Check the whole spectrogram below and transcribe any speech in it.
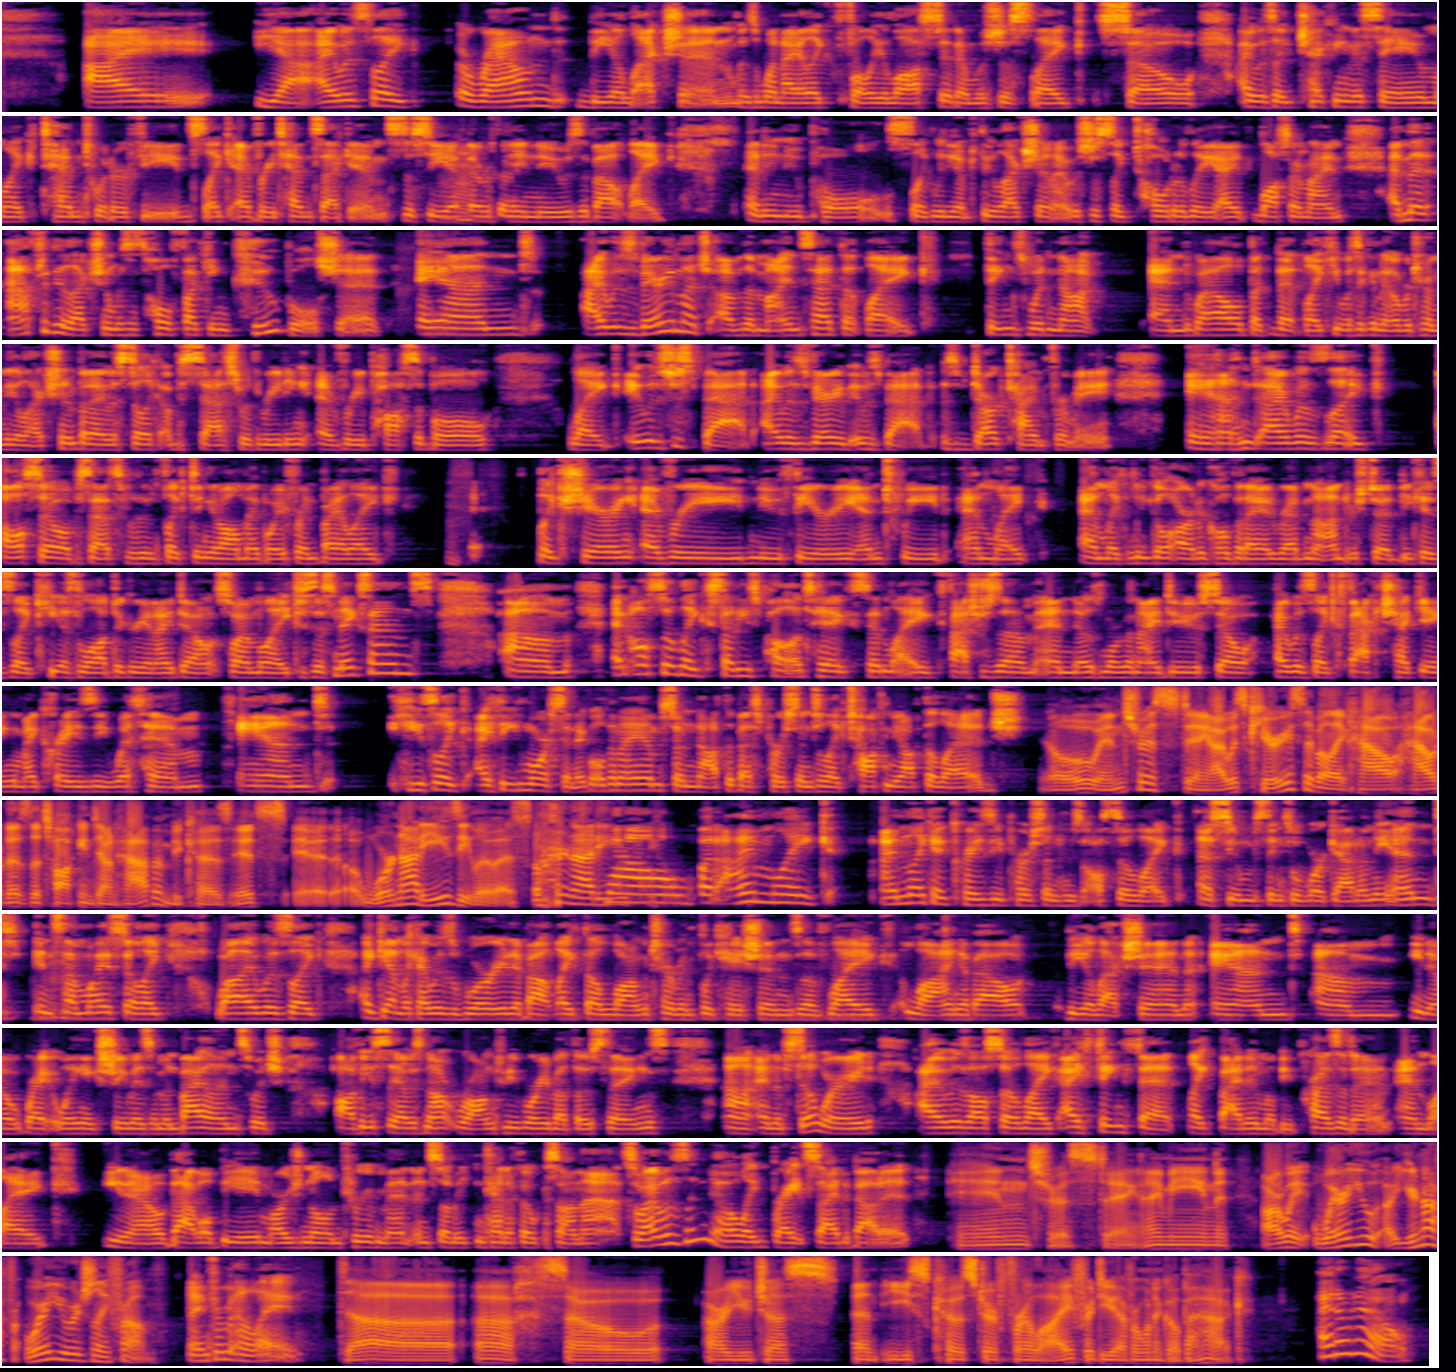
I yeah I was like around the election was when I like fully lost it and was just like so I was like checking the same like 10 Twitter feeds like every 10 seconds to see Mhm. if there was any news about like any new polls like leading up to the election. I was just like totally I lost my mind. And then after the election was this whole fucking coup bullshit and I was very much of the mindset that like things would not end well, but that like he wasn't going to overturn the election. But I was still like obsessed with reading every possible like it was just bad. I was very it was bad. It was a dark time for me, and I was like also obsessed with inflicting it all on my boyfriend by like like sharing every new theory and tweet and like and like legal article that I had read and understood because like he has a law degree and I don't. So I'm like, does this make sense? Um, and also like studies politics and like fascism and knows more than I do. So I was like fact checking my crazy with him and he's like I think more cynical than I am, so not the best person to like talk me off the ledge. Oh, interesting. I was curious about like how how does the talking down happen because it's uh, we're not easy, Louis. We're not easy. No, but I'm like I'm like a crazy person who's also like assumes things will work out in the end in Mhm. some way. So like while I was like again like I was worried about like the long term implications of like lying about the election and um you know right wing extremism and violence, which obviously I was not wrong to be worried about those things, uh, and I'm still worried. I was also like I think that like Biden will be president and like you know that will be a marginal improvement and so we can kind of focus on that so i was you know like bright side about it Interesting. I mean, are wait, where are you? You're not. From, where are you originally from? i'm from la Duh. Ugh. So, are you just an East Coaster for life, or do you ever want to go back? i don't know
